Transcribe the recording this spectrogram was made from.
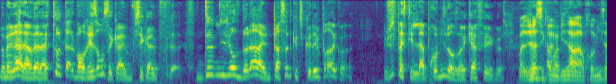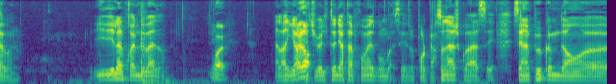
Non mais là, elle a, elle a totalement raison, c'est quand même, c'est quand même 2 millions de dollars à une personne que tu connais pas, quoi. Juste parce qu'il l'a promis dans un café, quoi. Bah déjà, c'est Ah, quand même ouais. bizarre d'avoir promis ça, quoi. Il est là le problème de base. hein. Ouais. À la rigueur, Alors- que tu veux le tenir ta promesse, bon, bah c'est pour le personnage, quoi. C'est c'est un peu comme dans euh,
